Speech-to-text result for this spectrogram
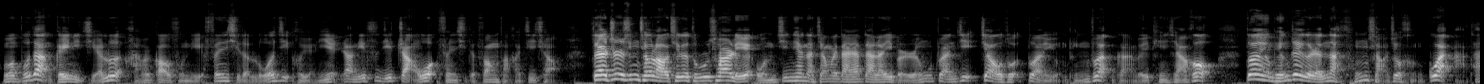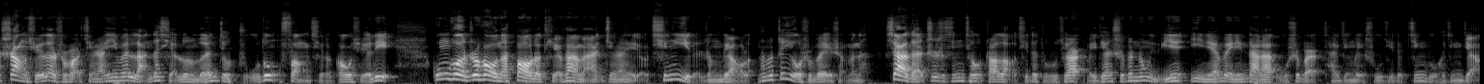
我们不但给你结论，还会告诉你分析的逻辑和原因，让你自己掌握分析的方法和技巧。在知星球老齐的读书圈里，我们今天呢将为大家带来一本人物传记，叫做《段永平传》。敢为天下后，段永平这个人呢，从小就很怪啊。他上学的时候，竟然因为懒得写论文，就主动放弃了高学历。工作之后呢，抱着铁饭碗，竟然也就轻易的扔掉了。那么这又是为什么呢？下载知识星球，找老齐的读书圈，每天十分钟语音，一年为您带来五十本财经类书籍的精读和精讲。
